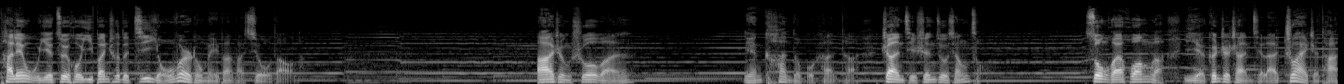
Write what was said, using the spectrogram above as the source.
他连午夜最后一班车的机油味都没办法嗅到了。阿正说完。连看都不看他，站起身就想走。宋怀慌了，也跟着站起来，拽着他，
